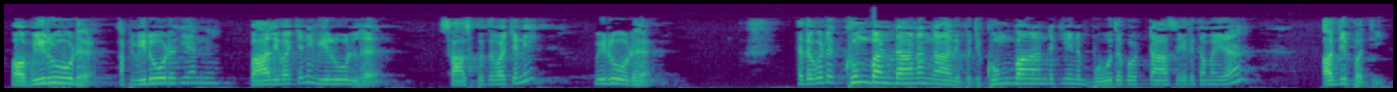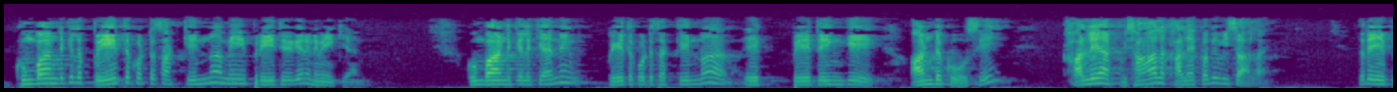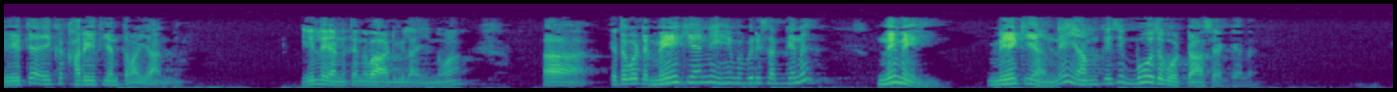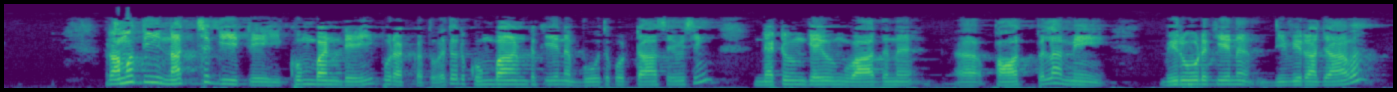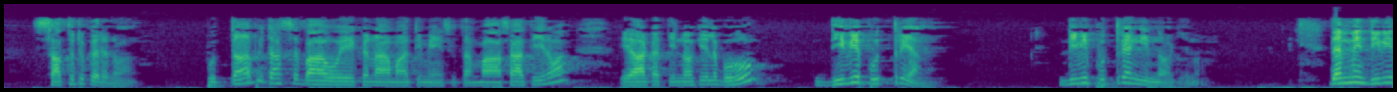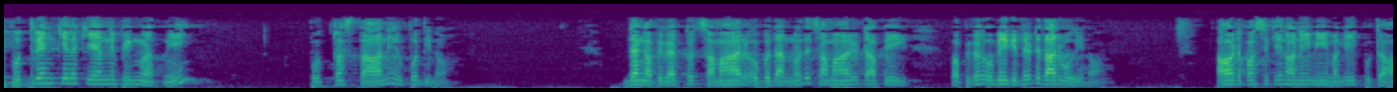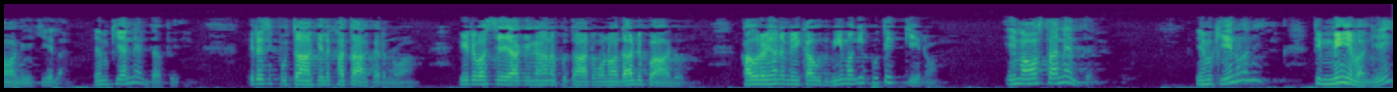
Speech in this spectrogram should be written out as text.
ඔව් විරූඪ අපි විරූඪ කියන්නේ? pāli වචනේ විරූල්හ. සංස්කෘත වචනේ විරූඪ එතකොට කුම්බණ්ඩානං ආදිපති කුම්බාණ්ඩ කියන භූත කොට්ටාසයට තමයි අධිපති කුම්බාණ්ඩ කියලා പ്രേත කොටසක් ඉන්නවා මේ പ്രേතය ගැන නෙමෙයි කියන්නේ. කුම්බාණ්ඩ කියලා කියන්නේ പ്രേත කොටසක් ඉන්නවා ඒ പ്രേතෙන්ගේ අණ්ඩකෝෂේ කලයක් විශාල කලයක් වගේ විශාලයි. ඒතර ඒ പ്രേතය ඒක කරේතියන් තමයි යන්නේ. ඊළ යන තැන වාඩි වෙලා ඉන්නවා. එතකොට මේ කියන්නේ එහෙම පිරිසක් ගැන නෙමෙයි. මේ කියන්නේ යම්කිසි භූත කොටාසයක් ගැන. රමති නච්ච ගීතේහි කුම්බණ්ඩේහි පුරක්කතෝ. එතකොට කුම්බාණ්ඩ කියන භූත කොටාසය විසින් නැටුම් ගැයුම් වාදන පවත්වලා මේ විරූඪ කියන දිව්‍ය රජාව සතුටු කරනවා. පුත්තාපි තස්ස භාවෝ ඒක නාමාති මේ සුතම් මාසා තියෙනවා. එයාටත් ඉන්නවා කියලා බොහෝ දිව්‍ය පුත්‍රයන්. දිව්‍ය පුත්‍රයන් ඉන්නවා කියනවා. දැන් මේ දිව්‍ය පුත්‍රයන් කියලා කියන්නේ පින්වත්නි පුත්‍රස්ථානයේ උපදිනවා. දැන් අපි ගත්තොත් සමහර ඔබ දන්නවද සමහර විට අපේ අපි ඔබේ ගෙදරට දරුවෝ එනවා. ආවට පස්සේ කියනවා අනේ මේ මගේ පුතා වගේ කියලා. එහෙම කියන්නේ නැද්ද අපි? ඊට පස්සේ පුතා කියලා කතා කරනවා. ඊට පස්සේ එයාගෙන් අහන පුතාට මොනවද අඩුපාඩු? කවුරු යන මේ කවුද? මේ මගේ පුතෙක් කියනවා. එහෙම අවස්ථා නැද්ද? එහෙම කියනවනේ. ඉතින් මේ වගේ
